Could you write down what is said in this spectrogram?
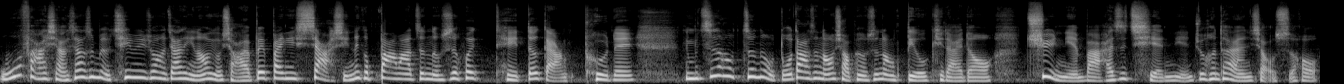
无法想象是没有亲密窗的家庭，然后有小孩被半夜吓醒，那个爸妈真的是会铁得敢扑呢。你们知道真的有多大声？然后小朋友是那种丢起来的哦。去年吧，还是前年，就亨特兰小时候，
